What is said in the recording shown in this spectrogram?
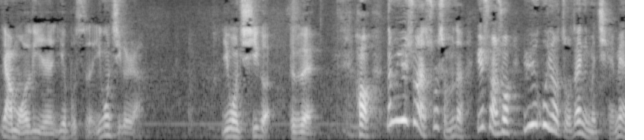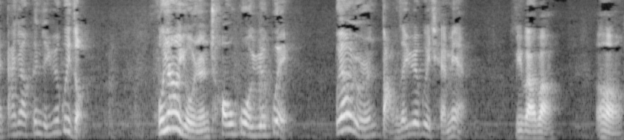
亚摩利人、耶布斯，一共几个人？一共七个，对不对？好，那么约书亚说什么呢？约书亚说，约柜要走在你们前面，大家要跟着约柜走，不要有人超过约柜，不要有人挡在约柜前面，明白吧？哦，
